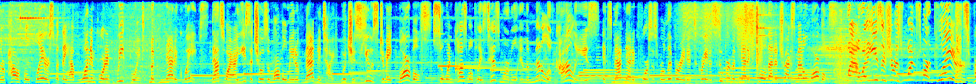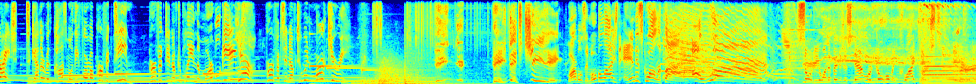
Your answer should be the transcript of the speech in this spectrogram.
Are powerful players, but they have one important weak point magnetic waves. That's why Aisa chose a marble made of magnetite, which is used to make marbles. So when Cosmo placed his marble in the middle of Kali's, Its magnetic forces were liberated to create a super magnetic pull that attracts metal marbles. wow, Aisa sure is one smart player. That's right. Together with Cosmo, they form a perfect team. perfect enough to play in the marble game. Yeah, perfect enough to win Mercury. Hey, that's cheating! Marbles immobilized and disqualified. All right! So, do you want to finish this now or go home and cry first?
